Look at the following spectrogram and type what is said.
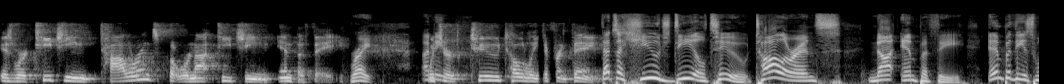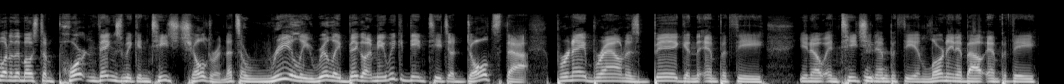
is we're teaching tolerance, but we're not teaching empathy. Right. I which mean, are two totally different things. That's a huge deal too. Tolerance not empathy. Empathy is one of the most important things we can teach children. That's a really, really big one. I mean, we could need to teach adults that. Brene Brown is big in the empathy, you know, in teaching mm-hmm. empathy and learning about empathy.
